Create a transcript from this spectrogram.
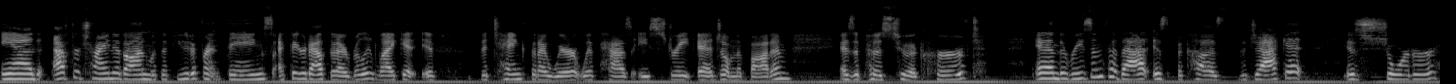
And after trying it on with a few different things, I figured out that I really like it if the tank that I wear it with has a straight edge on the bottom as opposed to a curved. And the reason for that is because the jacket is shorter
